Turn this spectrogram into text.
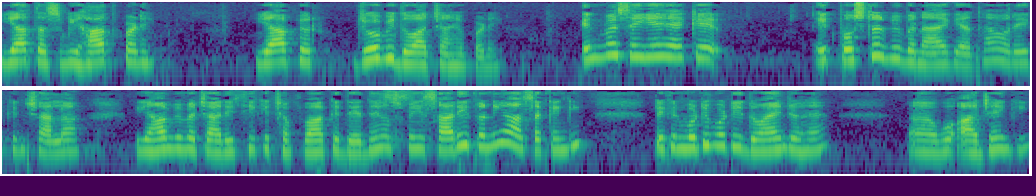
یا تسبیحات پڑھیں، یا پھر جو بھی دعا چاہیں پڑھیں۔ ان میں سے یہ ہے کہ ایک پوسٹر بھی بنایا گیا تھا اور ایک انشاءاللہ یہاں بھی میں چاہ رہی تھی کہ چھپوا کے دے دیں، اس میں یہ ساری تو نہیں آ سکیں گی، لیکن موٹی موٹی دعائیں جو ہیں وہ آ جائیں گی۔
